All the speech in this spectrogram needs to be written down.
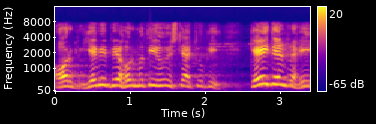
और ये भी बेहरमती हुई स्टैचू की। कई दिन रही,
